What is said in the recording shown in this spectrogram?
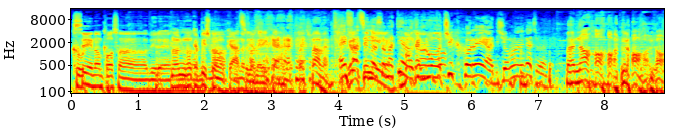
Co- Sì, non posso dire. Non, non no, capiscono no, un cazzo gli non è americani. Vabbè. E infatti Grazie io mille. stamattina lo chiamavo. Chick Corea, dicevo, ma cazzo. Ma no, no, no.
